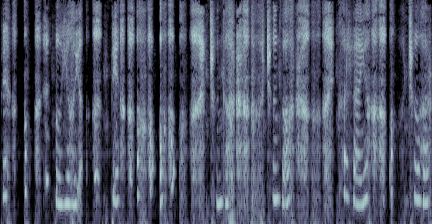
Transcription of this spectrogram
别，不要呀！别，春儿，春儿。来呀，春儿，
